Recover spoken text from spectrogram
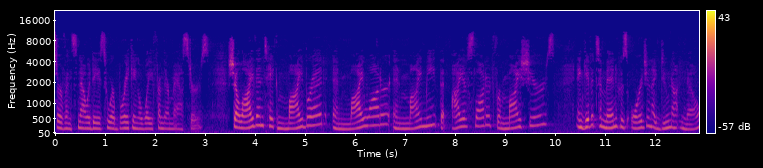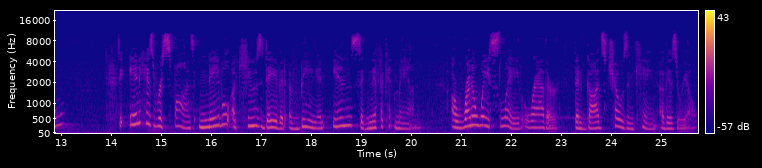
servants nowadays who are breaking away from their masters. Shall I then take my bread and my water and my meat that I have slaughtered for my shears and give it to men whose origin I do not know? See, in his response, Nabal accused David of being an insignificant man, a runaway slave rather than God's chosen king of Israel.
